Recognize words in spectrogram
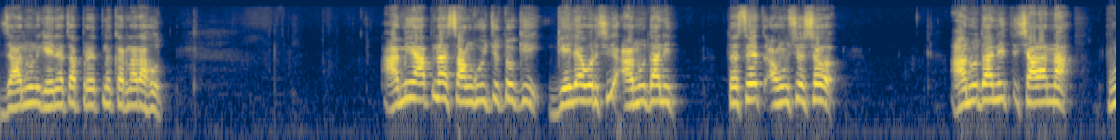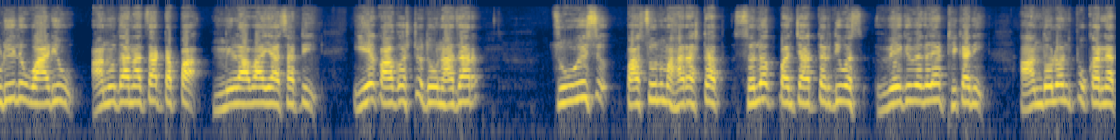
जाणून घेण्याचा प्रयत्न करणार आहोत. आम्ही आपणास सांगू इच्छितो की गेल्या वर्षी अनुदानित तसेच अंशशः अनुदानित शाळांना पुढील वाढीव अनुदानाचा टप्पा मिळावा यासाठी एक ऑगस्ट दोन हजार चोवीसपासून महाराष्ट्रात सलग पंच्याहत्तर दिवस वेगवेगळ्या ठिकाणी आंदोलन पुकारण्यात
